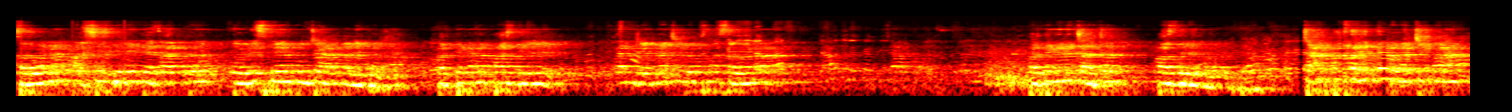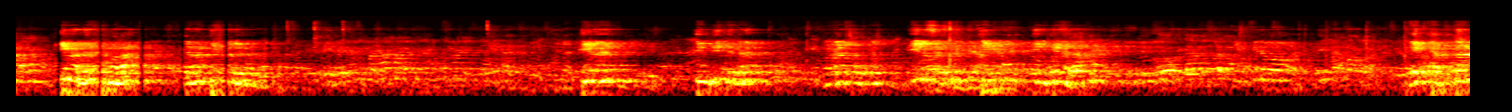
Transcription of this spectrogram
सर्वांना पासेस दिले त्याचा अर्थ तेवढेच प्लेअर तुमच्या हात आले पाहिजे. प्रत्येकाला पास दिलेले आहेत. कारण जेवणाची व्यवस्था सर्वांना? प्रत्येकाने चार चार पास दिले मला चार पाच आहेत ते बघा चेक करा तीन आले तुम्हाला त्यांना तीन आले बघा तीन आहे तीन तीन दिले बघा तीन तीन तीन एक कॅप्टन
